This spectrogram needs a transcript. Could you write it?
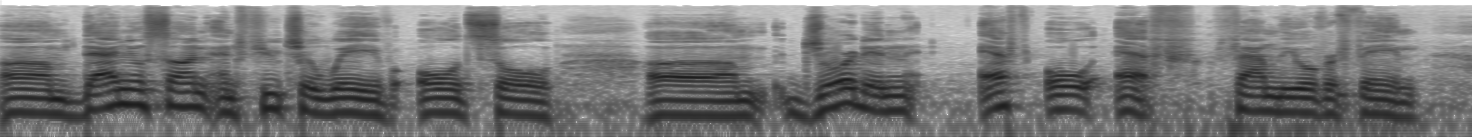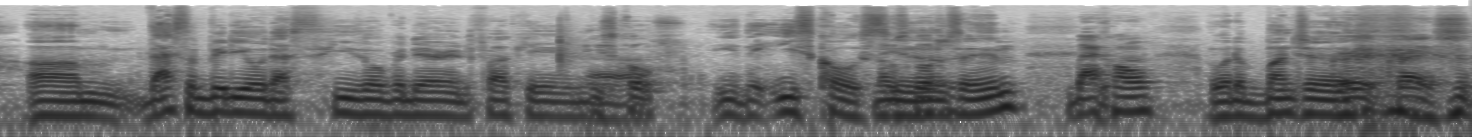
Um, Danielson and Future Wave, Old Soul. Um, Jordan, FOF, Family Over Fame. Um, that's a video that's he's over there in fucking East uh, Coast. the East Coast, Nova you know what I'm saying? back home. With a bunch of Great Christ.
